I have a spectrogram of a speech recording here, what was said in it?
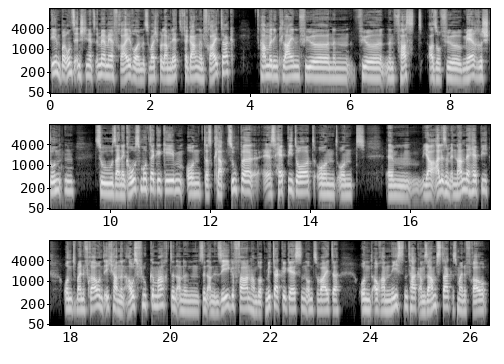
eben bei uns entstehen jetzt immer mehr Freiräume. Zum Beispiel am letzten vergangenen Freitag haben wir den Kleinen für einen, für einen fast, also für mehrere Stunden zu seiner Großmutter gegeben und das klappt super. Er ist happy dort und, und ähm, ja, alle sind miteinander happy. Und meine Frau und ich haben einen Ausflug gemacht, sind an, den, sind an den See gefahren, haben dort Mittag gegessen und so weiter. Und auch am nächsten Tag, am Samstag, ist meine Frau,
